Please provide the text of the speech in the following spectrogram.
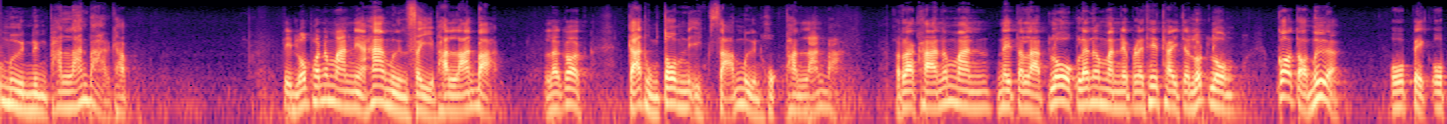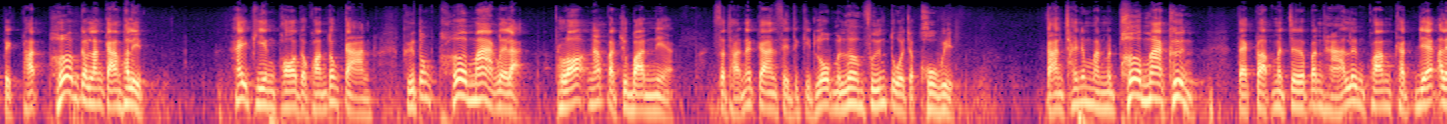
91,000 ล้านบาทครับ ติดลบเพราะน้ำมันเนี่ย54,000 ล้านบาท แล้วก็ก๊าซถุงต้มอีก 36,000 ล้านบาท ราคาน้ำมันในตลาดโลกและน้ำมันในประเทศไทยจะลดลง ก็ต่อเมื่อ โอเปกโอเปกพัดเพิ่มกำลังการผลิต ให้เพียงพอต่อความต้องการ คือต้องเพิ่มมากเลยล่ะเพราะณปัจจุบันเนี่ยสถานการณ์เศรษฐกิจโลกมันเริ่มฟื้นตัวจากโควิด การใช้น้ำมันมันเพิ่มมากขึ้น แต่กลับมาเจอปัญหาเรื่องความขัดแย้งอะไร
